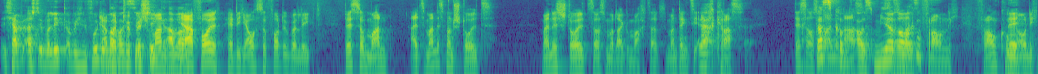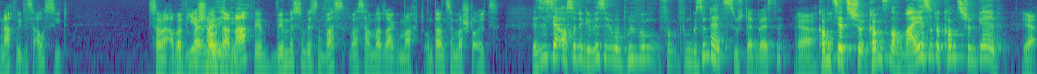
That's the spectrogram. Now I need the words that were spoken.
Ich habe erst überlegt, ob ich ein Foto Ja, mache aber typisch schick, Mann. aber ja, voll. Hätte ich auch sofort überlegt. Das ist so Mann. Als Mann ist man stolz. Man ist stolz, was man da gemacht hat. Man denkt sich, Ja. ach krass. Das aus Das meiner kommt Nase. aus mir das raus. machen Frauen nicht. Frauen gucken Nee. auch nicht nach, wie das aussieht. Sondern, aber wir We- weiß schauen ich danach, wir, wir müssen wissen, was, was haben wir da gemacht. Und dann sind wir stolz. das ist ja auch so eine gewisse Überprüfung vom, vom Gesundheitszustand, weißt du? Ja, Kommt es jetzt schon, kommt's noch weiß oder kommt es schon gelb? Ja.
